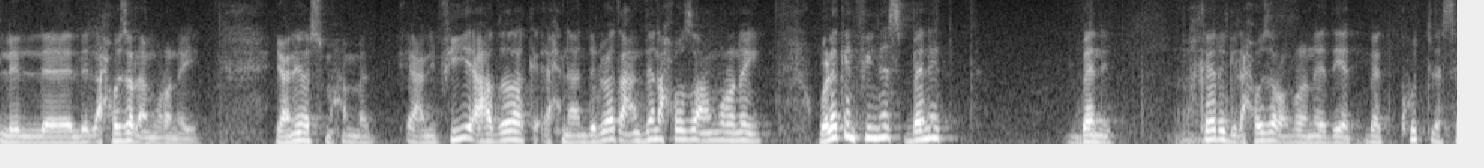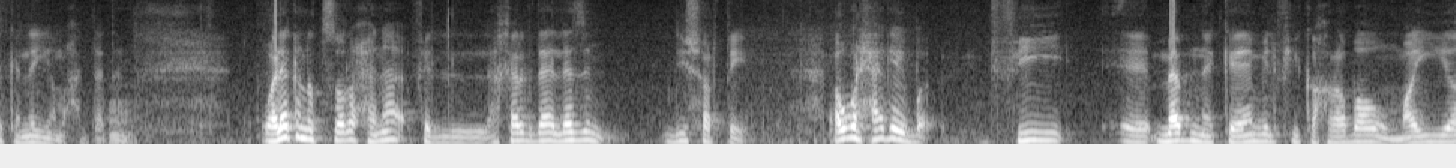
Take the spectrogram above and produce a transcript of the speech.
لل- للأحوزة العمرانية. يعني إيه يا أستاذ محمد؟ يعني في حضرتك إحنا دلوقتي عندنا حوزه عمرانية. ولكن في ناس بنت بنت. خارج الاحوزه العمرانية ديت بقت كتلة سكنية محددة. ولكن التصالح هنا في الخارج ده لازم دي شرطين. أول حاجة يبقى في آه، مبنى كامل فيه كهرباء ومية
